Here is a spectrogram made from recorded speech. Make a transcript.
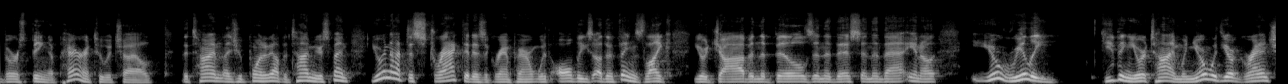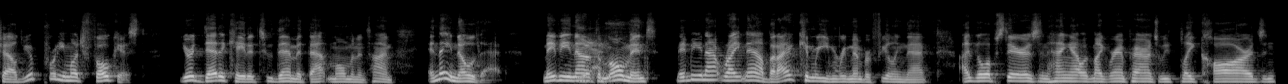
versus being a parent to a child, the time, as you pointed out, the time you're spent, you're not distracted as a grandparent with all these other things like your job and the bills and the this and the that. You know, you're really giving your time when you're with your grandchild. You're pretty much focused. You're dedicated to them at that moment in time, and they know that. Maybe not at the moment, maybe not right now, but I can even remember feeling that. I'd go upstairs and hang out with my grandparents. We'd play cards and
